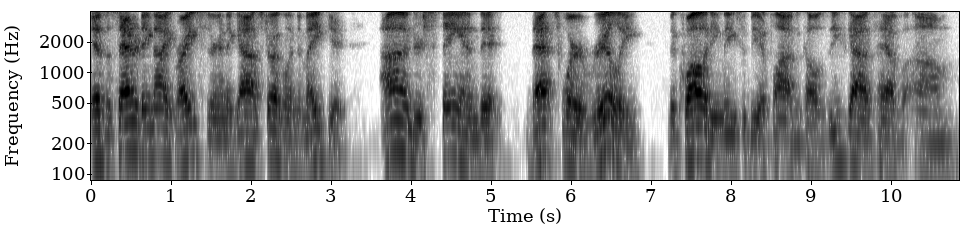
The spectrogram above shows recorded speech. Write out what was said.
as a Saturday night racer and a guy struggling to make it, I understand that that's where really the quality needs to be applied because these guys have um,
